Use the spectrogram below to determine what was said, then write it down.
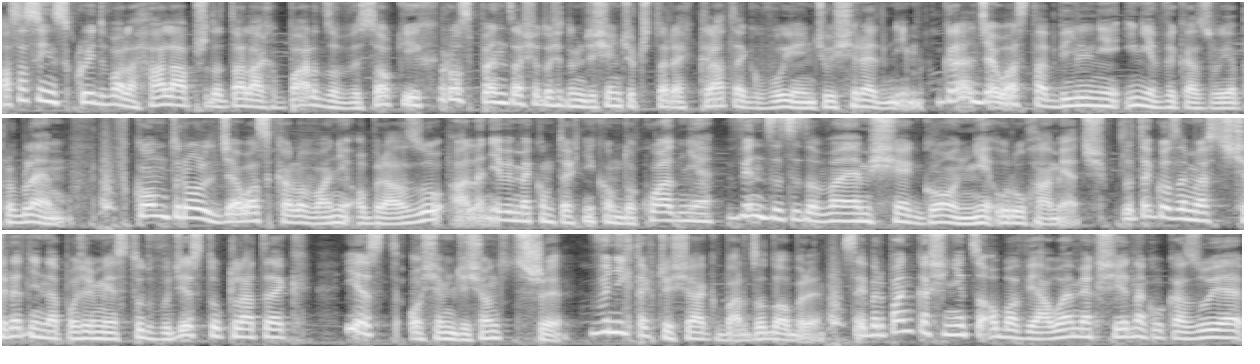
Assassin's Creed Valhalla przy detalach bardzo wysokich rozpędza się do 74 klatek w ujęciu średnim. Gra działa stabilnie i nie wykazuje problemów. W Control działa skalowanie obrazu, ale nie wiem jaką techniką dokładnie, więc zdecydowałem się go nie uruchamiać. Dlatego zamiast średniej na poziomie 120 klatek jest 83. Wynik tak czy siak bardzo dobry. Cyberpunka się nieco obawiałem, jak się jednak okazuje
